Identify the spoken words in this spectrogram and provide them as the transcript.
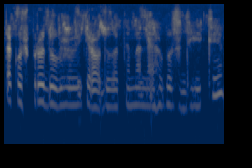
Також продовжують радувати мене гвоздики.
